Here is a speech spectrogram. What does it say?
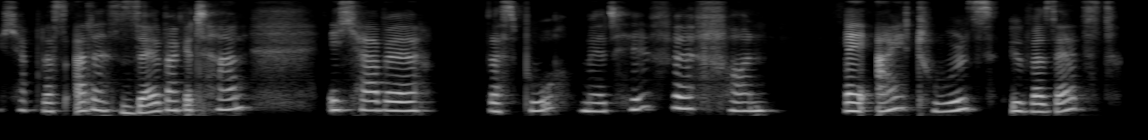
ich habe das alles selber getan. Ich habe das Buch mit Hilfe von AI-Tools übersetzt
